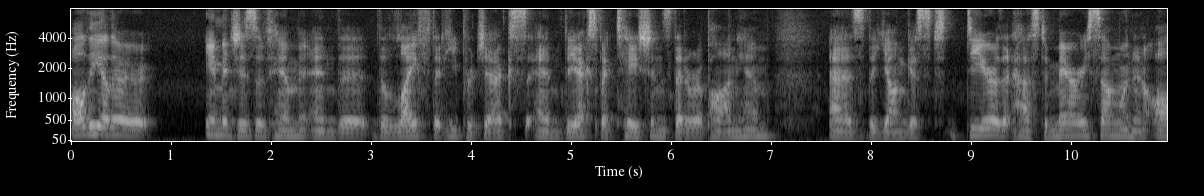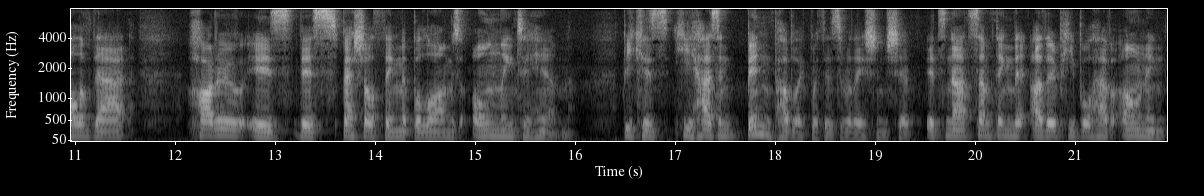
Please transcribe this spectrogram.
all the other images of him and the the life that he projects and the expectations that are upon him as the youngest deer that has to marry someone and all of that Haru is this special thing that belongs only to him because he hasn't been public with his relationship. It's not something that other people have owning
